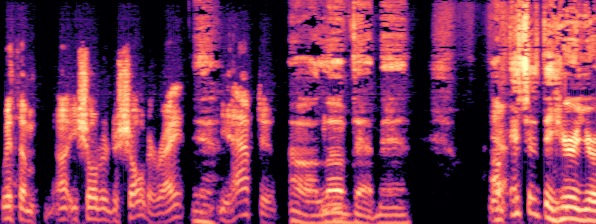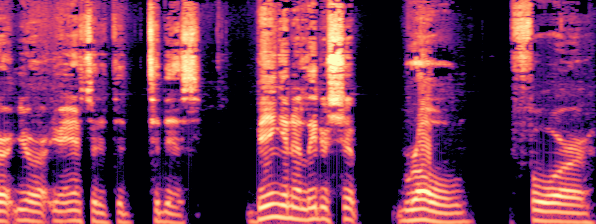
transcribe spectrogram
with them uh, shoulder to shoulder, right? Yeah. You have to. Oh, I mm-hmm. love that, man. Yeah. I'm interested to hear your your your answer to to this. Being in a leadership role for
